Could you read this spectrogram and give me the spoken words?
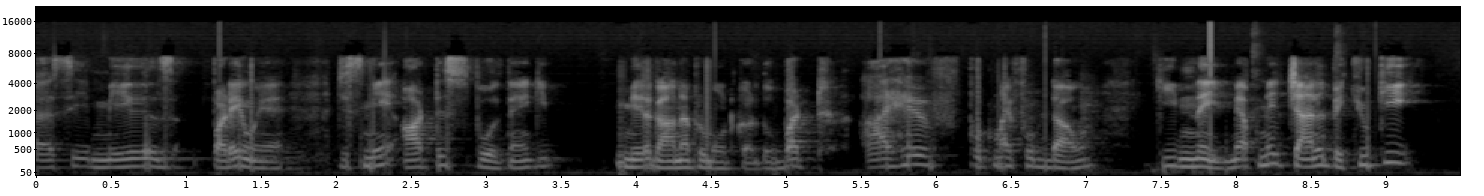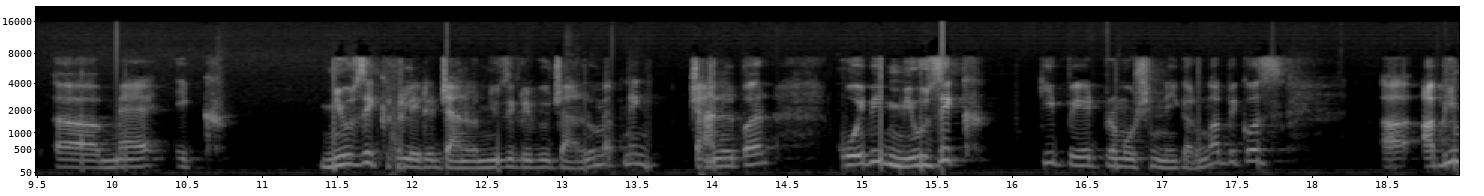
ऐसे मेल्स पड़े हुए हैं जिसमें आर्टिस्ट बोलते हैं कि मेरा गाना प्रमोट कर दो। But I have put my foot down कि नहीं मैं अपने चैनल पे क्योंकि मैं एक music related channel music review channel हूँ मैं अपने चैनल पर कोई भी म्यूज़िक की पेड प्रमोशन नहीं करूँगा बिकॉज़ अभी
